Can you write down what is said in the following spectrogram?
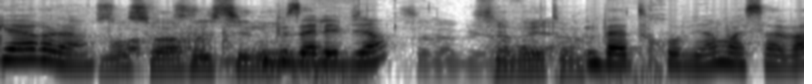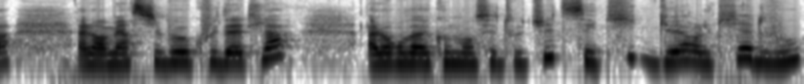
Girl. Bonsoir Faustine. Vous allez bien Ça va bien. Ça va et toi Bah trop bien, moi ça va. Alors merci beaucoup d'être là. Alors on va commencer tout de suite. C'est qui Girl? Qui êtes-vous?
